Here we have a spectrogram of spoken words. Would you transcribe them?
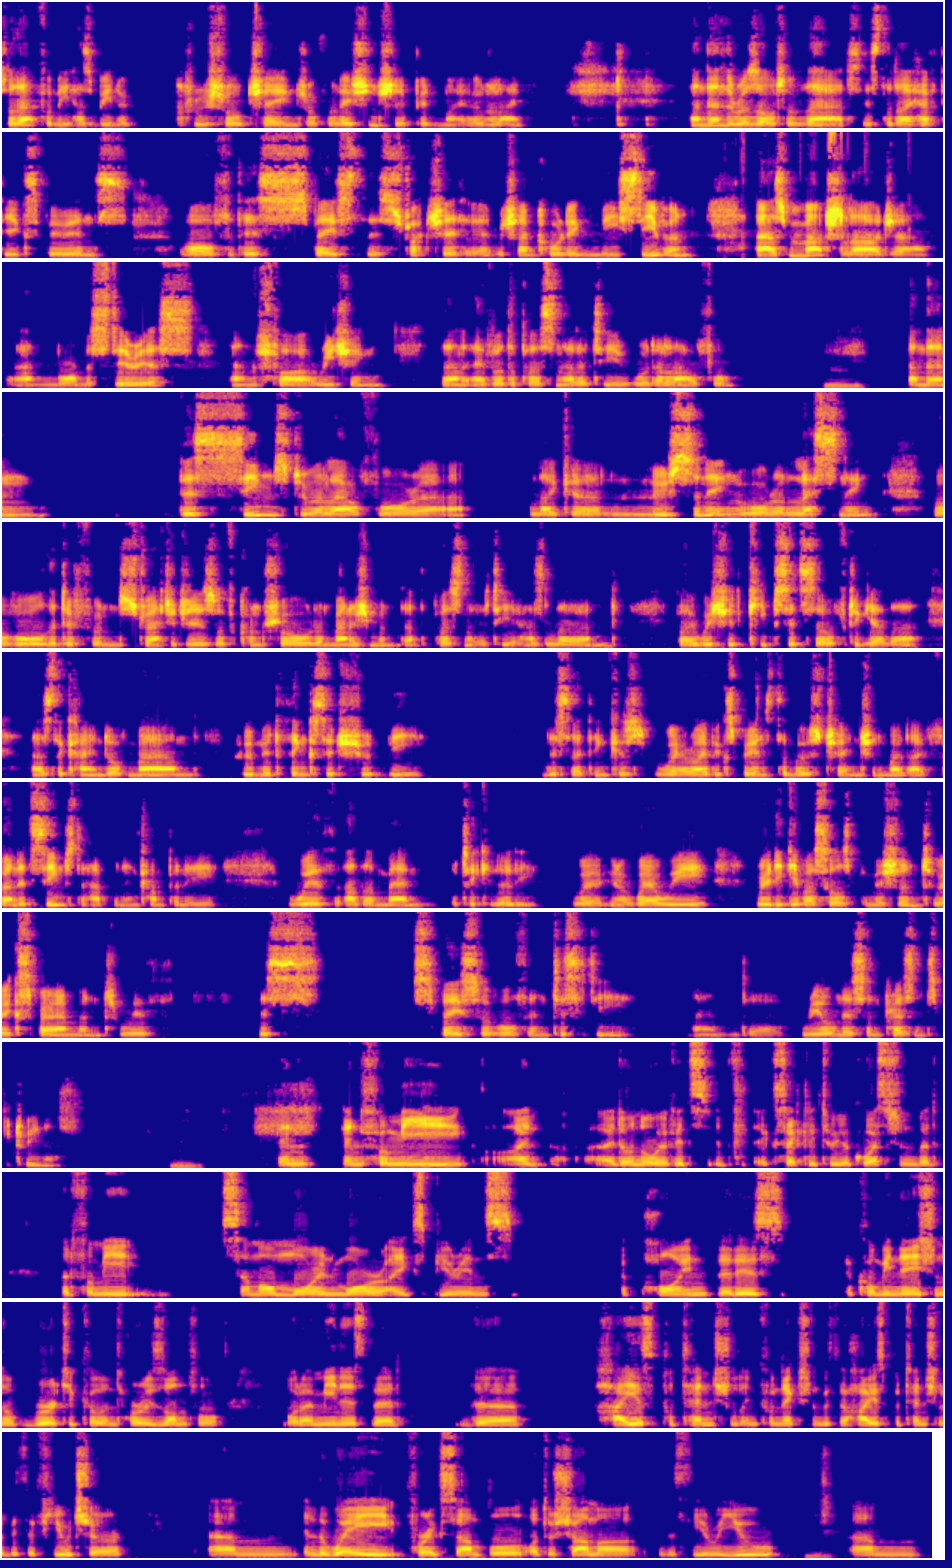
So that for me has been a crucial change of relationship in my own life. And then the result of that is that I have the experience of this space, this structure here, which I'm calling me, Stephen, as much larger and more mysterious and far reaching than ever the personality would allow for. Mm. And then this seems to allow for a, like a loosening or a lessening of all the different strategies of control and management that the personality has learned by which it keeps itself together as the kind of man whom it thinks it should be. This, I think, is where I've experienced the most change in my life. And it seems to happen in company with other men, particularly, where, you know, where we really give ourselves permission to experiment with this space of authenticity and uh, realness and presence between us. Mm. And and for me, I I don't know if it's it's exactly to your question, but but for me, somehow more and more I experience a point that is a combination of vertical and horizontal. What I mean is that the highest potential in connection with the highest potential with the future, um, in the way, for example, Otto Scharmer, the theory U, mm. um,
